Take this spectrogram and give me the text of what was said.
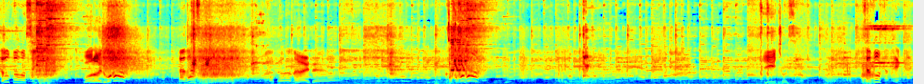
投稿笑えるわらないで。いいチョイスよ。サポー開。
